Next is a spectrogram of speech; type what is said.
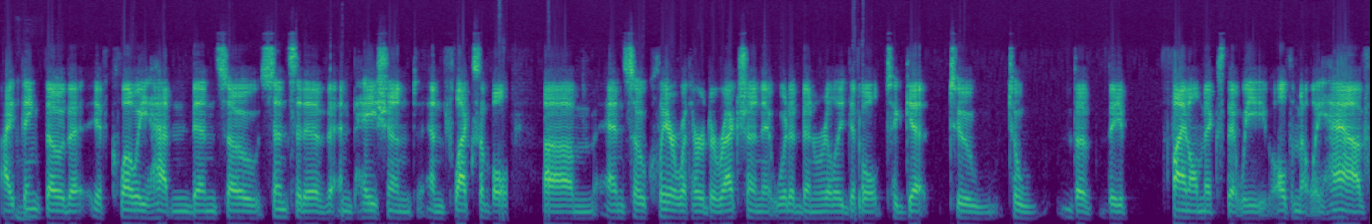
I mm-hmm. think, though, that if Chloe hadn't been so sensitive and patient and flexible um, and so clear with her direction, it would have been really difficult to get to to the the final mix that we ultimately have.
